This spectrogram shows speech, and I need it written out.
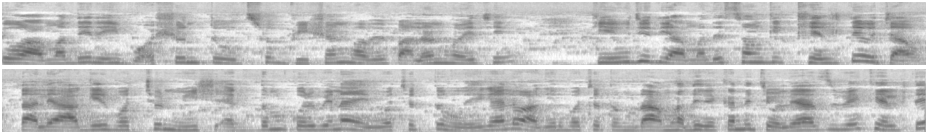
তো আমাদের এই বসন্ত উৎসব ভীষণভাবে পালন হয়েছে। কেউ যদি আমাদের সঙ্গে খেলতেও চাও, তাহলে আগের বছর মিস একদম করবে না। এই বছর তো হয়ে গেল, আগের বছর তোমরা আমাদের এখানে চলে আসবে খেলতে।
